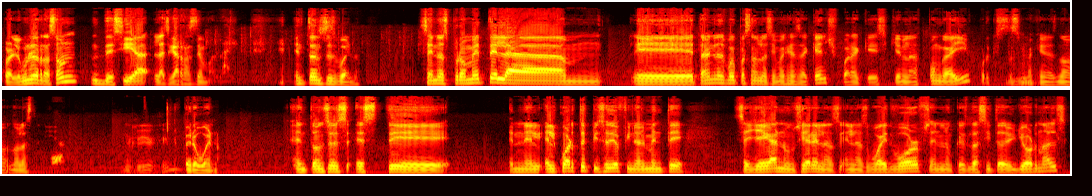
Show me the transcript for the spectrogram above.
Por alguna razón decía las garras de Malal. Entonces, bueno, se nos promete la... Mm, eh, también les voy pasando las imágenes a Kench para que si quieren las ponga ahí, porque estas imágenes no, las tenía. Pero bueno, entonces este... En el, cuarto episodio finalmente se llega a anunciar en las, en las White Dwarfs, en lo que es la cita de Journals,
